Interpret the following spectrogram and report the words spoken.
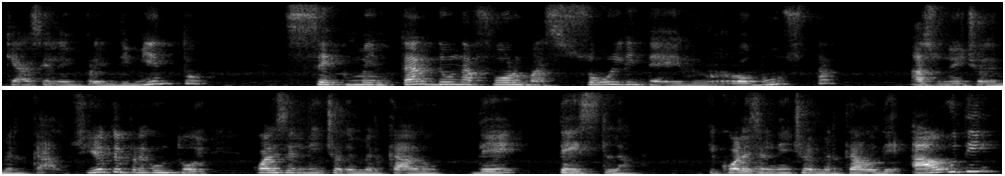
¿Qué hace el emprendimiento? Segmentar de una forma sólida y robusta a su nicho de mercado. Si yo te pregunto hoy, ¿cuál es el nicho de mercado de Tesla y cuál es el nicho de mercado de Audi?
